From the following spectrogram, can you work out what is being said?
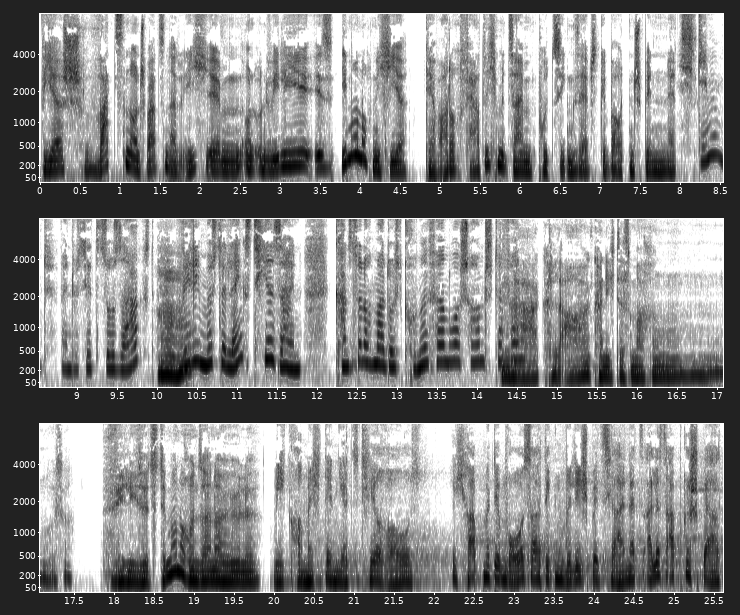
Wir schwatzen und schwatzen, also ich, ähm, und, und Willi ist immer noch nicht hier. Der war doch fertig mit seinem putzigen, selbstgebauten Spinnennetz. Stimmt, wenn du es jetzt so sagst. Willi müsste längst hier sein. Kannst du noch mal durchs Krümmelfernrohr schauen, Stefan? Na klar, kann ich das machen. Wo ist er? Willi sitzt immer noch in seiner Höhle. Wie komme ich denn jetzt hier raus? Ich habe mit dem großartigen Willi Spezialnetz alles abgesperrt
